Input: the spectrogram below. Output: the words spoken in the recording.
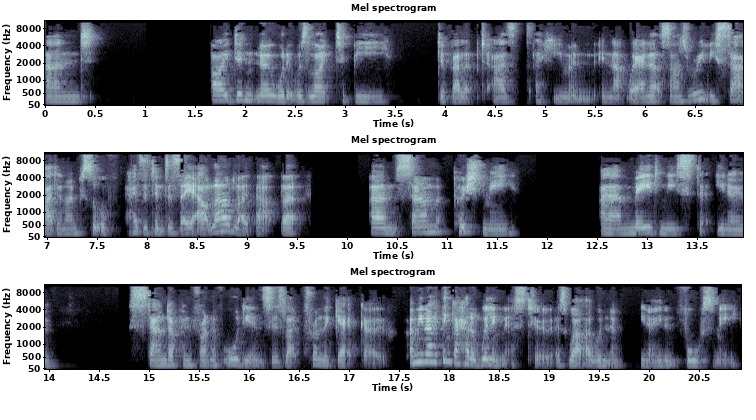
and I didn't know what it was like to be developed as a human in that way. And that sounds really sad. And I'm sort of hesitant to say it out loud like that. But um, Sam pushed me, um, made me, st- you know, stand up in front of audiences like from the get go. I mean, I think I had a willingness to as well. I wouldn't have, you know, he didn't force me.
